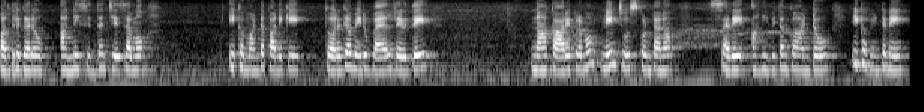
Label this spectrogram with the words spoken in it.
పంతులు గారు అన్నీ సిద్ధం చేశాము. ఇక మండపానికి త్వరగా మీరు బయలుదేరితే నా కార్యక్రమం నేను చూసుకుంటాను. సరే అనే విధంగా అంటూ ఇక వెంటనే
